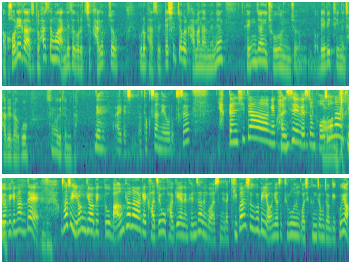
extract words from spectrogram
어, 거래가 아직 좀 활성화 안 돼서 그렇지 가격적으로 봤을 때 실적을 감안하면은 굉장히 좋은 좀 뭐 메리트 있는 자리라고 생각이 됩니다. 네, 알겠습니다. 덕산 에어룩스 약간 시장의 관심에서 좀 벗어난 아, 네. 기업이긴 한데 사실 이런 기업이 또 마음 편하게 가지고 가기에는 괜찮은 것 같습니다. 기관 수급이 연이어서 들어오는 것이 긍정적이고요.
